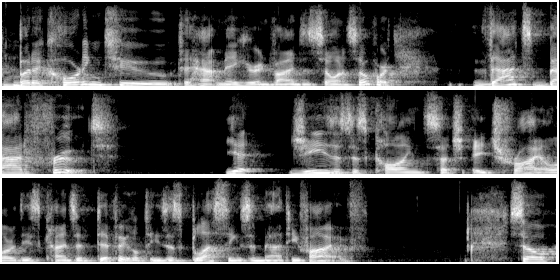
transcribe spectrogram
Yeah. But according to to Hatmaker and Vines and so on and so forth, that's bad fruit Yet Jesus is calling such a trial or these kinds of difficulties as blessings in Matthew 5. So,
